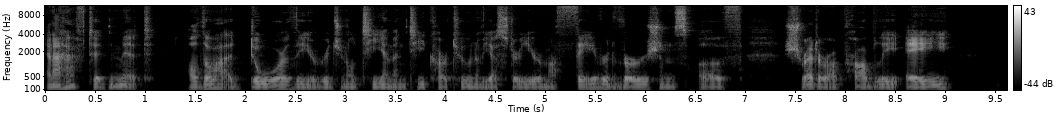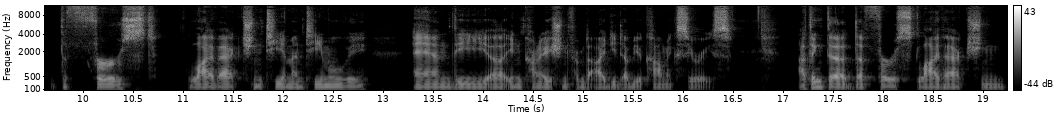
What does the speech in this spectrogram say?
And I have to admit, although I adore the original TMNT cartoon of yesteryear, my favorite versions of Shredder are probably A, the first live action TMNT movie, and the uh, incarnation from the IDW comic series. I think the the first live action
